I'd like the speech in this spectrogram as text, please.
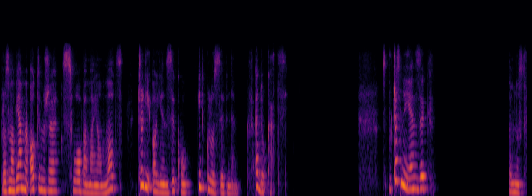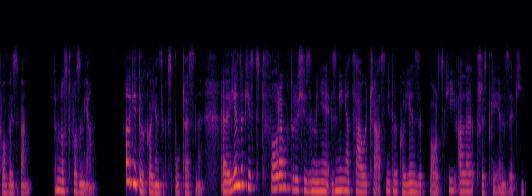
Porozmawiamy o tym, że słowa mają moc, czyli o języku inkluzywnym w edukacji. Współczesny język to mnóstwo wyzwań, to mnóstwo zmian. Ale nie tylko język współczesny. E, Język jest tworem, który się zmienia, zmienia cały czas. Nie tylko język polski, ale wszystkie języki.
